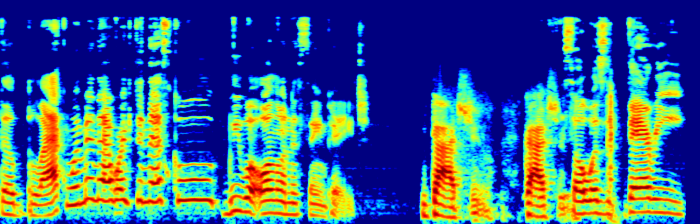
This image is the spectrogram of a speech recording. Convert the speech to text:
the black women that worked in that school, we were all on the same page. got you, got you. So it was very,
